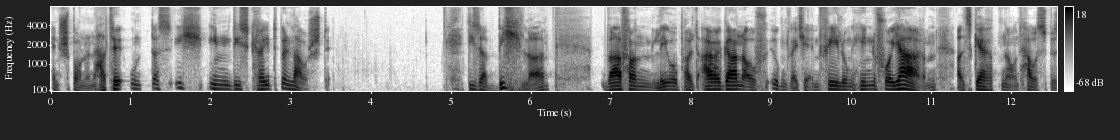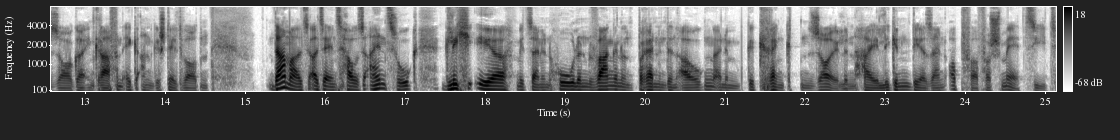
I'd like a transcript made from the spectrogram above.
entsponnen hatte und das ich indiskret belauschte. Dieser Bichler war von Leopold Argan auf irgendwelche Empfehlung hin vor Jahren als Gärtner und Hausbesorger in Grafeneck angestellt worden. Damals, als er ins Haus einzog, glich er mit seinen hohlen Wangen und brennenden Augen einem gekränkten Säulenheiligen, der sein Opfer verschmäht sieht.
